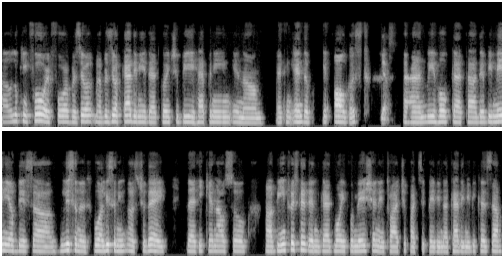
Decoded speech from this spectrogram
uh, looking forward for Brazil uh, Brazil Academy that's going to be happening in um, I think end of August. Yes. And we hope that uh, there'll be many of these uh, listeners who are listening us today that he can also uh, be interested and get more information and try to participate in the academy because um,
